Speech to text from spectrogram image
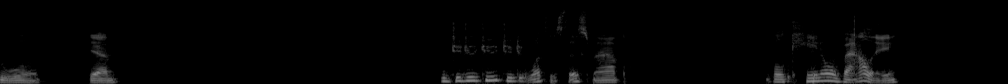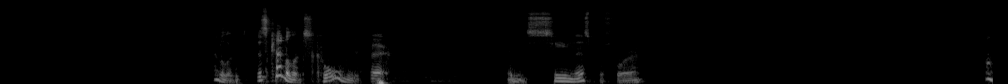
Cool. Yeah. Do, do, do, do, do. What is this map? Volcano Valley. Kinda look, this kind of looks cool, to be fair. I haven't seen this before. You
